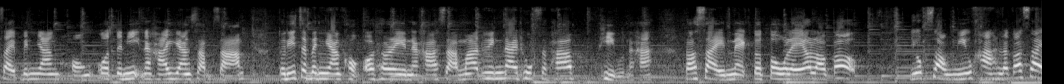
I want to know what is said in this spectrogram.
ใส่เป็นยางของโอตานินะคะ ยาง33ตัวนี้จะเป็นยางของออ t เรนนะคะ สามารถวิ่งได้ทุกสภาพผิวนะคะ เราใส่แม็กโตๆแล้วเราก็ยก 2 นิ้วค่ะ แล้วก็ใส่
